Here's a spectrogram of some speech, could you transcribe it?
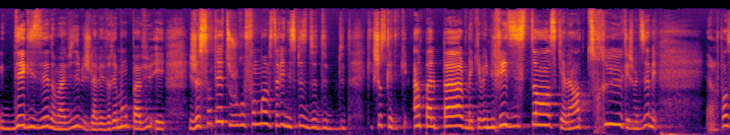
déguisé dans ma vie, je l'avais vraiment pas vu. Et je sentais toujours au fond de moi, vous savez, une espèce de, de quelque chose qui était impalpable, mais qui avait une résistance, qui avait un truc. Et je me disais, mais alors je pense,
